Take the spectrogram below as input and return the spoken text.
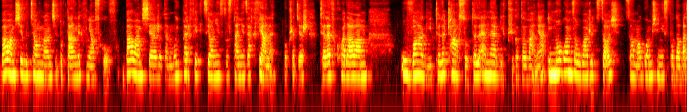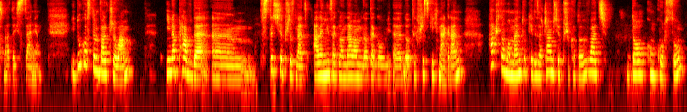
bałam się wyciągnąć brutalnych wniosków, bałam się, że ten mój perfekcjonizm zostanie zachwiany, bo przecież tyle wkładałam uwagi, tyle czasu, tyle energii w przygotowania i mogłam zauważyć coś, co mogło mi się nie spodobać na tej scenie. I długo z tym walczyłam, i naprawdę wstyd się przyznać, ale nie zaglądałam do, tego, e, do tych wszystkich nagrań, aż do momentu, kiedy zaczęłam się przygotowywać do konkursu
